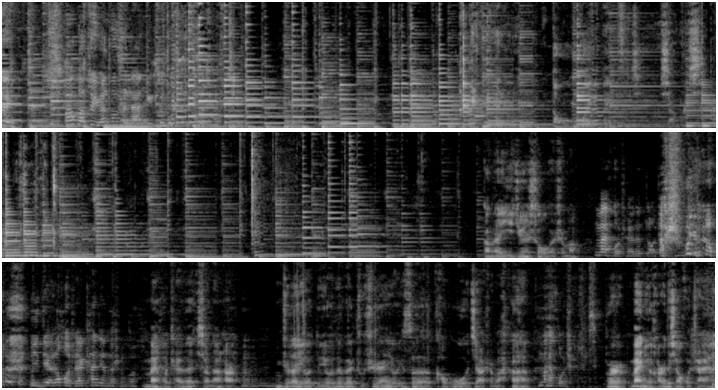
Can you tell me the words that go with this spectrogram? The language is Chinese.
对，这就是包括最源头是男女，最后生出的才是说我什么？卖火柴的老大叔有，你点了火柴看见了什么？卖火柴的小男孩。你知道有有这个主持人有一次口误讲什么？卖火柴的。不是卖女孩的小火柴，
